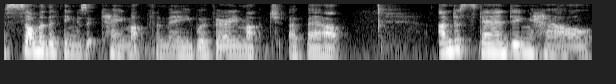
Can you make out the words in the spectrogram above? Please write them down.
some of the things that came up for me were very much about understanding how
